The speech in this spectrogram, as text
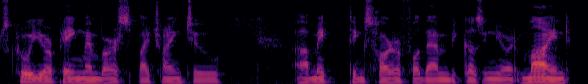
screw your paying members by trying to uh, make things harder for them because in your mind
